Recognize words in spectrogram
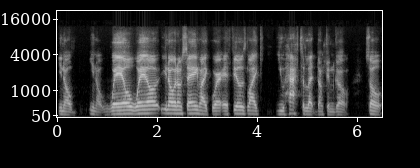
you know, you know, whale, whale, you know what I'm saying? Like where it feels like you have to let Duncan go. So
